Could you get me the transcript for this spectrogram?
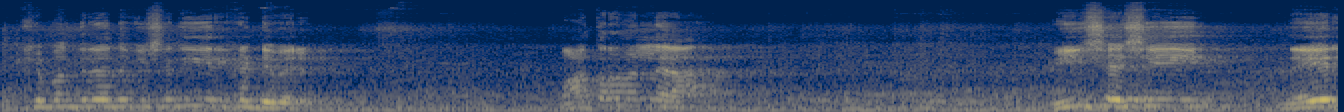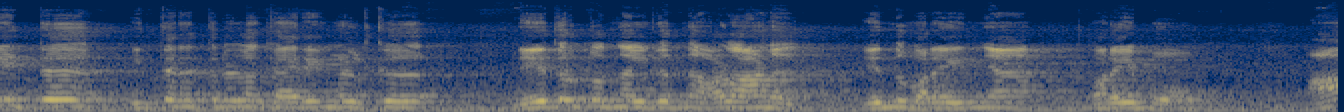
മുഖ്യമന്ത്രി അത് വിശദീകരിക്കേണ്ടി വരും. മാത്രമല്ല വി ശശി നേരിട്ട് ഇത്തരത്തിലുള്ള കാര്യങ്ങൾക്ക് നേതൃത്വം നൽകുന്ന ആളാണ് എന്ന് പറയുന്ന പറയുമ്പോൾ ആ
